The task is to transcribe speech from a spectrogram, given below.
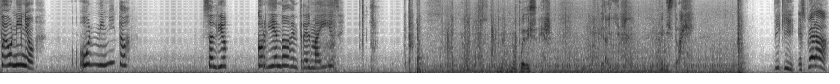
Fue un niño. Un niñito. Salió corriendo de entre el maíz. No, no puede ser. Maté a alguien. Me distraje. Vicky, espera.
